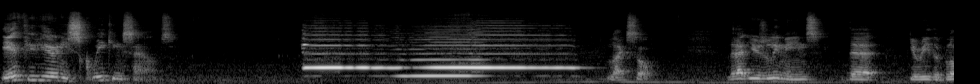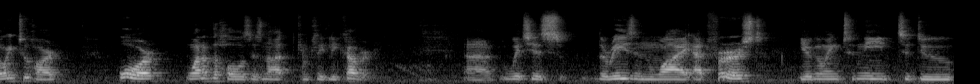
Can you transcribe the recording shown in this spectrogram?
If you hear any squeaking sounds, like so, that usually means that you're either blowing too hard or one of the holes is not completely covered. Uh, which is the reason why at first you're going to need to do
